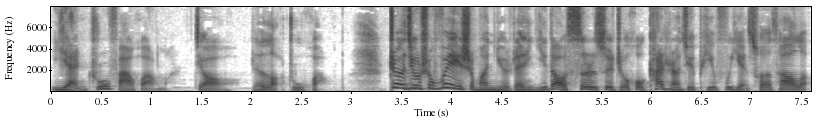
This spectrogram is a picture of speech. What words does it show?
眼珠发黄嘛，叫人老珠黄。这就是为什么女人一到四十岁之后，看上去皮肤也粗糙了，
